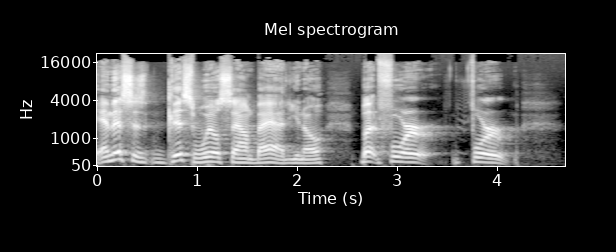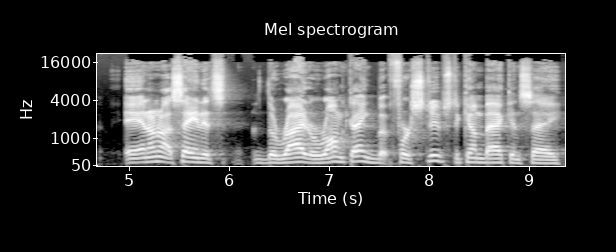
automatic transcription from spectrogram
and this is this will sound bad, you know, but for for and I'm not saying it's the right or wrong thing, but for Stoops to come back and say,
